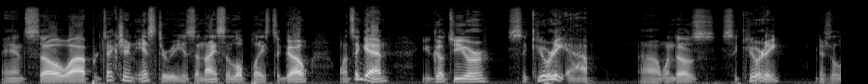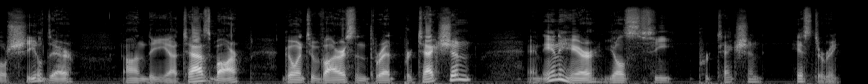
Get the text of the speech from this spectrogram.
And so uh, protection history is a nice little place to go. Once again, you go to your security app, uh, Windows Security. There's a little shield there on the uh, taskbar. Go into virus and threat protection. And in here, you'll see protection history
